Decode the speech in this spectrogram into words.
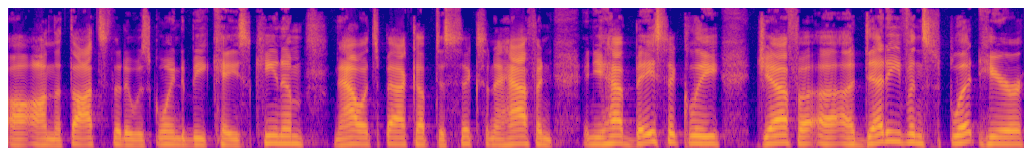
uh, on the thoughts that it was going to be Case Keenum. Now it's back up to six and a half. And, and you have basically, Jeff, a, a dead even split here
